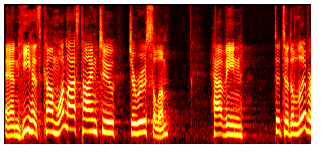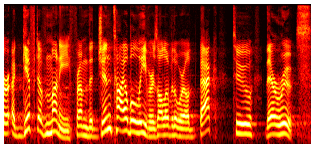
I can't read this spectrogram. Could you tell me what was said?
And he has come one last time to Jerusalem, having to, to deliver a gift of money from the Gentile believers all over the world back to their roots,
